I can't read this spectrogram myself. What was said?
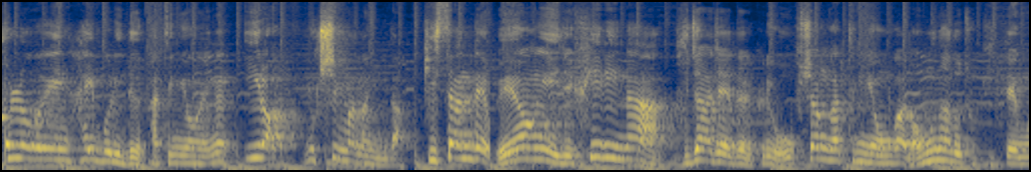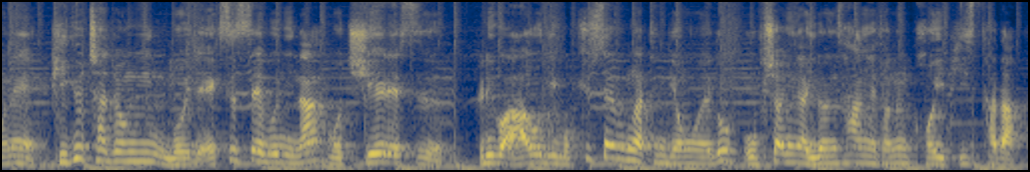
플러그인 하이브리드 같은 경우에는 1억 60만 원입니다. 비싼데 외형의 이제 휠이나 부자재들 그리고 옵션 같은 경우가 너무나도 좋기 때문에 비교 차종인 뭐 이제 X7이나 뭐 GLS 그리고 아우디 뭐 Q7 같은 경우에도 옵션이나 이런 사항에서는 거의 비슷하다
